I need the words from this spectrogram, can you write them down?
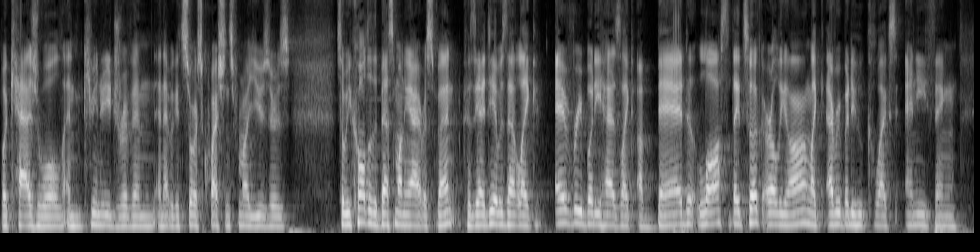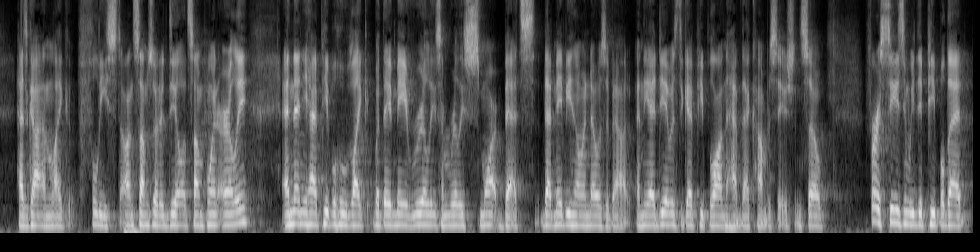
but casual and community driven, and that we could source questions from our users. So we called it the best money I ever spent because the idea was that like everybody has like a bad loss that they took early on. Like everybody who collects anything has gotten like fleeced on some sort of deal at some point early. And then you had people who like, but they made really some really smart bets that maybe no one knows about. And the idea was to get people on to have that conversation. So first season, we did people that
